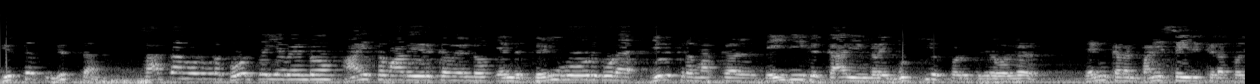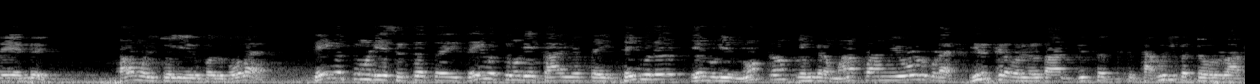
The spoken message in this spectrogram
யுத்த யுத்தம் சாத்தானோடு கூட போர் செய்ய வேண்டும் ஆயத்தமாக இருக்க வேண்டும் என்று தெளிவோடு கூட இருக்கிற மக்கள் தெய்வீக காரியங்களை முக்கியப்படுத்துகிறவர்கள். என் கடன் பணி செய்து கிடப்பதே என்று பழமொழி சொல்லி இருப்பது போல தெய்வத்தினுடைய சித்தத்தை தெய்வத்தினுடைய காரியத்தை செய்வது என்னுடைய நோக்கம் என்கிற மனப்பான்மையோடு கூட இருக்கிறவர்கள் தான் யுத்தத்துக்கு தகுதி பெற்றவர்களாக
